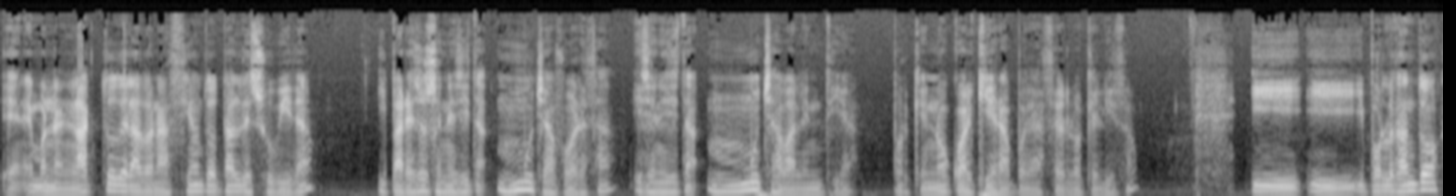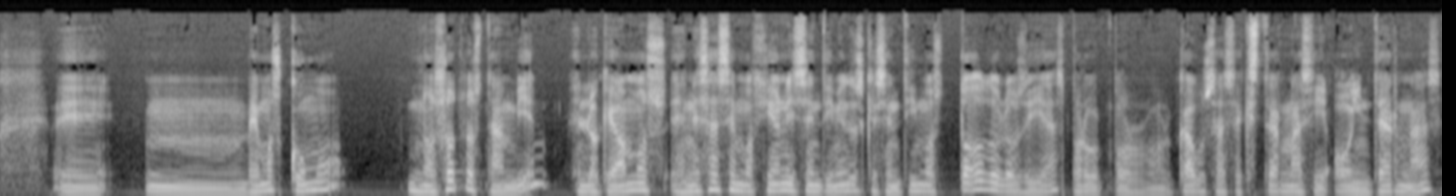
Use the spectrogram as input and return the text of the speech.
eh, bueno, en el acto de la donación total de su vida, y para eso se necesita mucha fuerza y se necesita mucha valentía, porque no cualquiera puede hacer lo que él hizo. Y, y- y por lo tanto, eh, mm, vemos cómo nosotros también, en lo que vamos, en esas emociones y sentimientos que sentimos todos los días por, por causas externas y, o internas,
